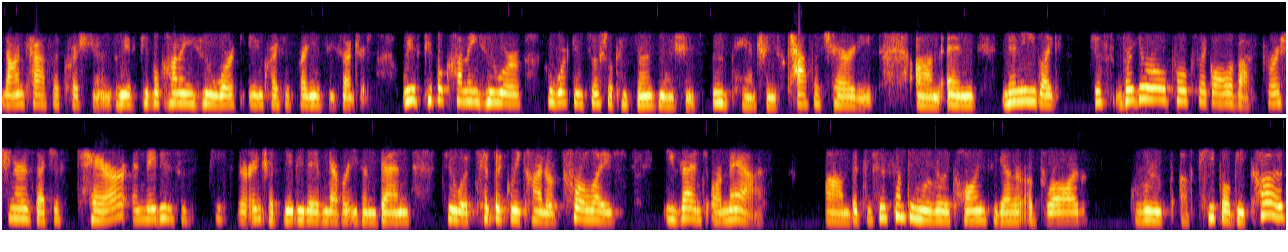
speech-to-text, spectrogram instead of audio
non Catholic Christians. We have people coming who work in crisis pregnancy centers. We have people coming who are who work in social concerns ministries, food pantries, Catholic charities, um, and many like just regular old folks like all of us, parishioners that just care. And maybe this is piqued their interest. Maybe they've never even been to a typically kind of pro life event or mass. Um, but this is something we're really calling together a broad group of people because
